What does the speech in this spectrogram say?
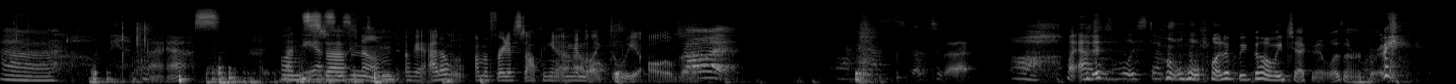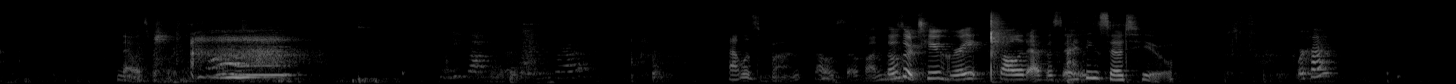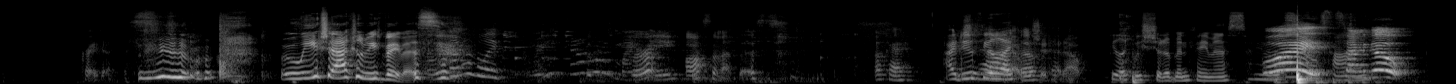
Oh man, my ass. Fun My ass stuff. is numb. dude. Okay, I don't. I'm afraid of stopping it. I'm gonna like delete all of that. Shot. Oh, my ass is stuck to that. Oh, my ass is wholly stuck what if we go and we check and it wasn't recording? No, it's recording. Can you stop this recording for us? That was fun. That was so fun. Those are two great, solid episodes. I think so too. we're kind of great at this. we should actually be famous. We're kind of like we're awesome at this. Okay. I do feel like out, we should head out. feel like we should have been famous. I mean, Boys, it's time to go.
